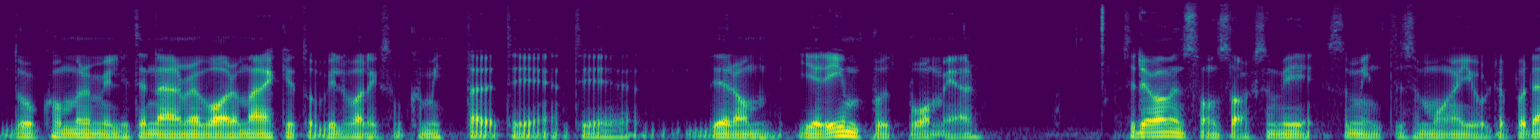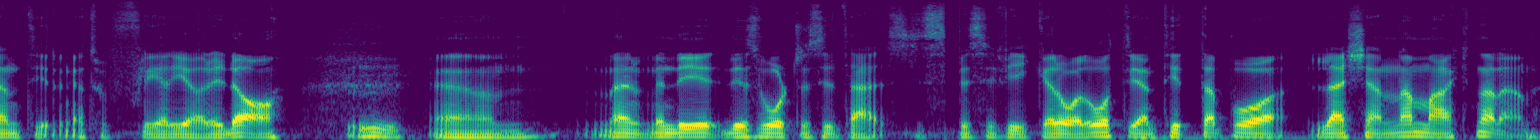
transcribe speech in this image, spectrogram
Då kommer de lite närmare varumärket och vill vara liksom committade till, till det de ger input på mer. Så det var en sån sak som, vi, som inte så många gjorde på den tiden. Jag tror fler gör idag. Mm. Um, men men det, det, är svårt att sitta här specifika råd. Återigen, titta på, lär känna marknaden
